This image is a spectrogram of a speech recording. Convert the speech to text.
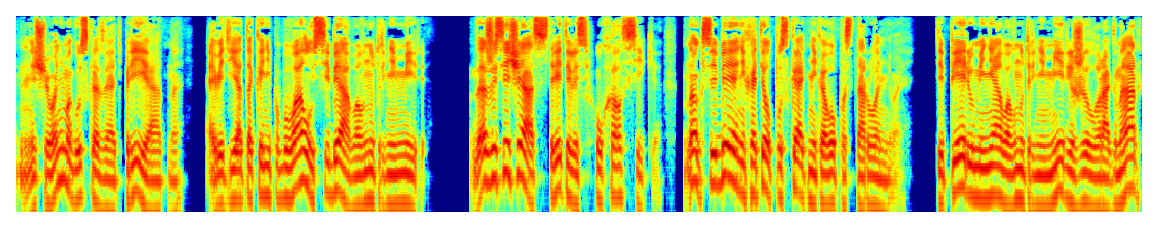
Ничего не могу сказать, приятно. А ведь я так и не побывал у себя во внутреннем мире. Даже сейчас встретились у Халсики, но к себе я не хотел пускать никого постороннего. Теперь у меня во внутреннем мире жил Рагнар,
